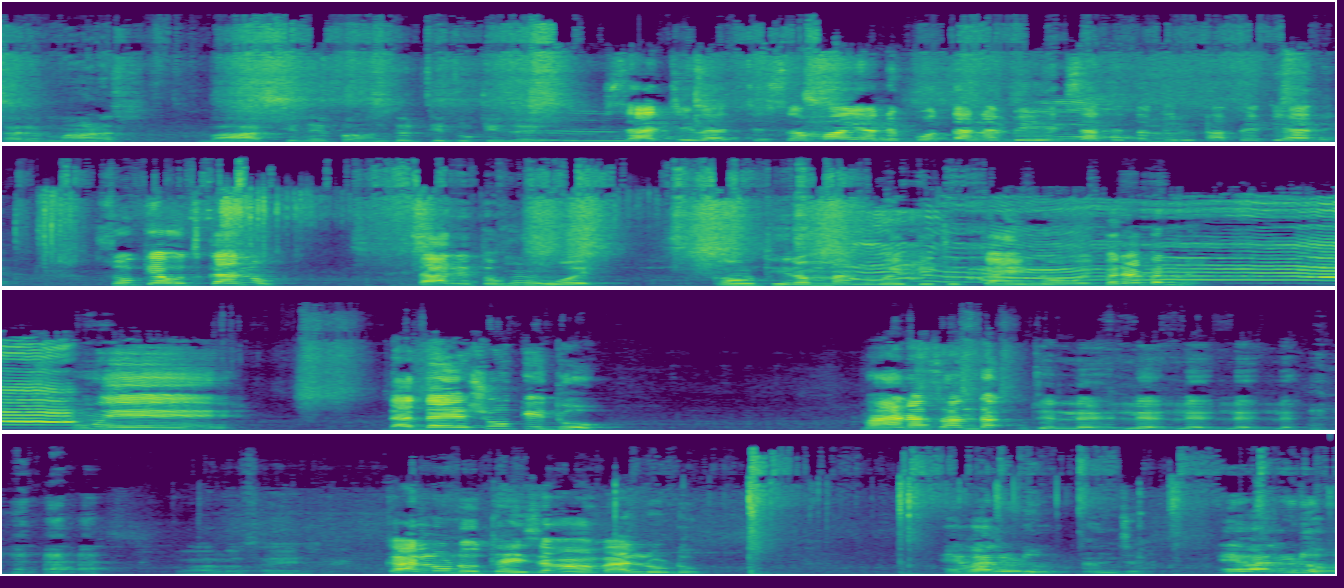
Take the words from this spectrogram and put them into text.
ત્યારે માણસ બહારથી નહીં પણ અંદરથી તૂટી જાય સાચી વાત છે. સમય અને પોતાના બે એક સાથે તકલીફ આપે ત્યારે. શું કેવું છે કાનું? તારે તો શું હોય? ઘઉંથી રમવાનું હોય બીજું કાંઈ ન હોય બરાબર ને? હું એ? દાદાએ શું કીધું? માણસ અંદા જે લે લે લે લે લે. કાલુડું થઈ છે હા વાલુડું. એ વાલુડું? અંજો એ વાલુડું?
